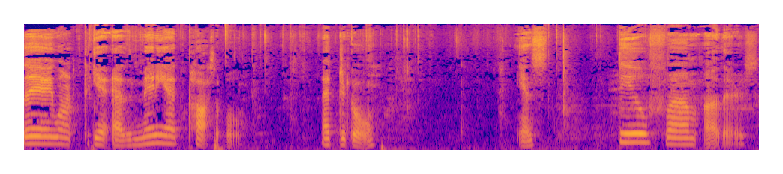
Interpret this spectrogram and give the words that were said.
They want to get as many as possible at the goal and steal from others.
